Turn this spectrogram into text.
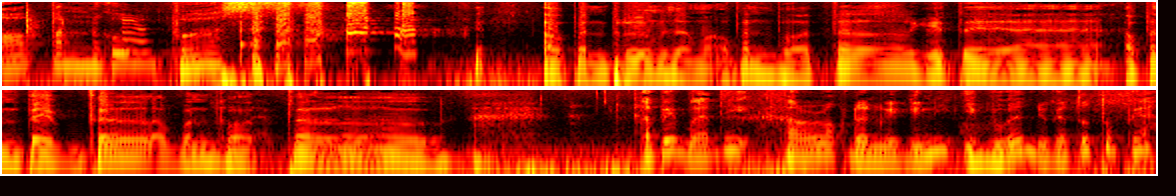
Open room bos Open room sama open bottle gitu ya. Open table, open bottle. Tapi berarti kalau lockdown kayak gini Hiburan juga tutup ya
